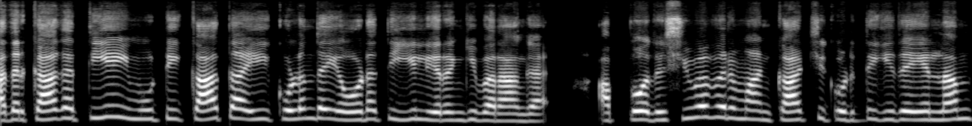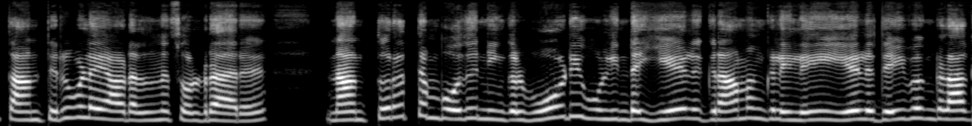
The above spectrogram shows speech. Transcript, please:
அதற்காக தீயை மூட்டி காத்தாயி குழந்தையோட தீயில் இறங்கி வராங்க. அப்போது சிவபெருமான் காட்சி கொடுத்து இதையெல்லாம் தான் திருவிளையாடல்னு சொல்றாரு. நான் துரத்தும் போது நீங்கள் ஓடி ஒளிந்த ஏழு கிராமங்களிலேயே ஏழு தெய்வங்களாக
